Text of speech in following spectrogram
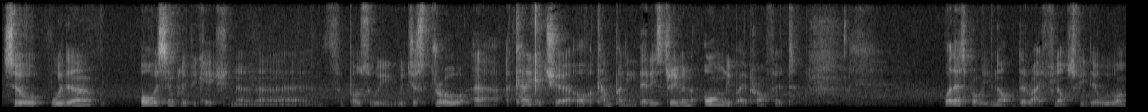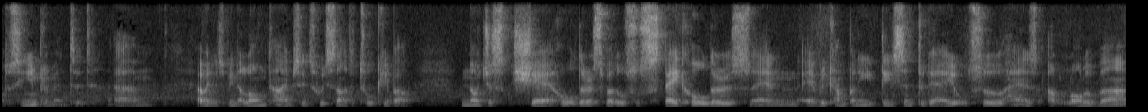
So with a oversimplification, uh, suppose we, we just draw a, a caricature of a company that is driven only by profit. Well, that's probably not the right philosophy that we want to see implemented. Um, I mean, it's been a long time since we started talking about not just shareholders but also stakeholders, and every company decent today also has a lot of uh,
